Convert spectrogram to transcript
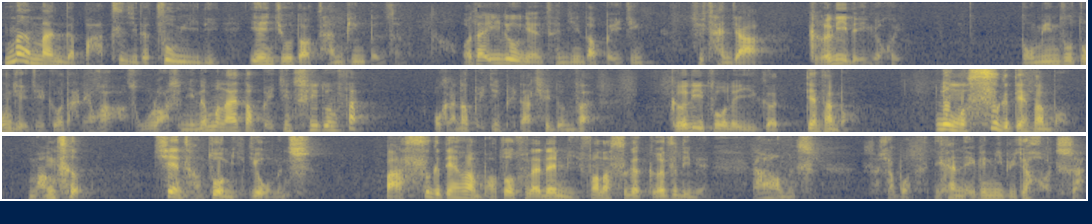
慢慢的把自己的注意力研究到产品本身。我在一六年曾经到北京去参加格力的一个会，董明珠董姐姐给我打电话说：“吴老师，你能不能来到北京吃一顿饭？”我赶到北京陪她吃一顿饭。格力做了一个电饭煲，弄了四个电饭煲盲测，现场做米给我们吃，把四个电饭煲做出来的米放到四个格子里面，然后让我们吃。说小波，你看哪个米比较好吃啊？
